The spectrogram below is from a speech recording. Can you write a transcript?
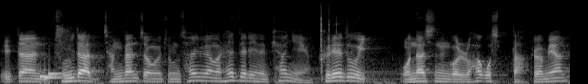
일단 둘 다 장단점을 좀 설명을 해드리는 편이에요. 그래도 원하시는 걸로 하고 싶다. 그러면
